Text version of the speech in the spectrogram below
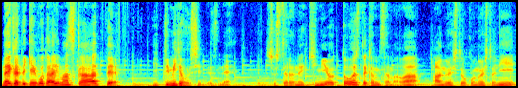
何かできることありますか？って言ってみてほしいんですねそしたらね君を通して神様はあの人この人に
